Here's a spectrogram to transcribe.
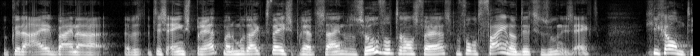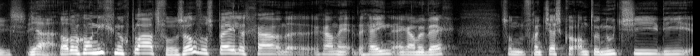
we kunnen eigenlijk bijna, het is één spread, maar er moet eigenlijk twee spreads zijn. Zoveel transfers, bijvoorbeeld Feyenoord dit seizoen is echt gigantisch. Ja. Daar hadden we gewoon niet genoeg plaats voor. Zoveel spelers gaan, gaan heen en gaan weer weg. Zo'n Francesco Antonucci, die,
